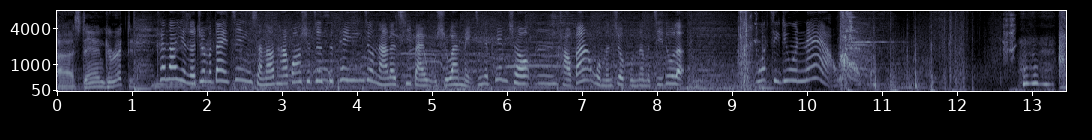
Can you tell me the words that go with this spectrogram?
I stand corrected. 看他演的这么带劲，想到他光是这次配音就拿了七百五十万美金的片酬，嗯，好吧，我们就不那么嫉妒了。 What's he doing now? I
